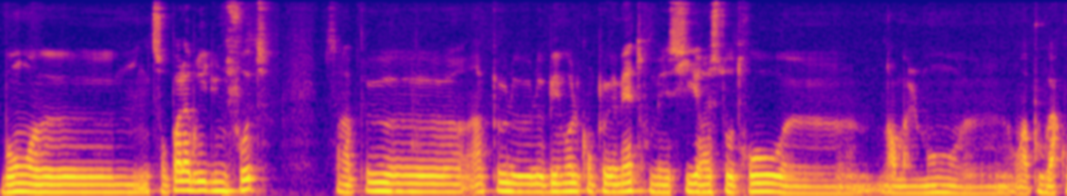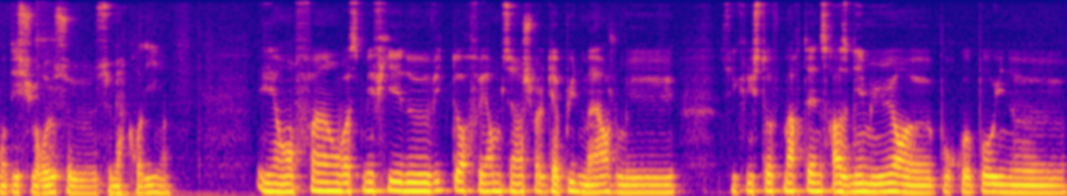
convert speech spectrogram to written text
Bon, euh, ils ne sont pas à l'abri d'une faute. C'est un peu, euh, un peu le, bémol qu'on peut émettre, mais s'ils restent au trop, normalement, on va pouvoir compter sur eux ce, mercredi. Hein. Et enfin, on va se méfier de Victor Ferme. C'est un cheval qui a plus de marge, mais si Christophe Martens rase les murs, euh, pourquoi pas une,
